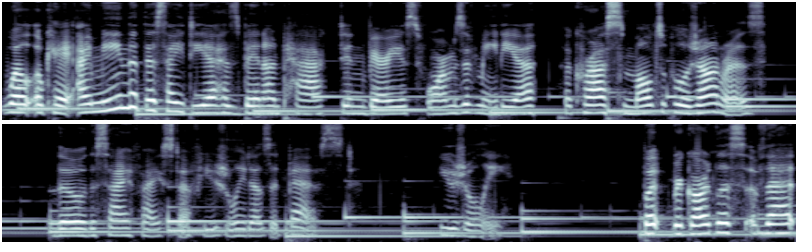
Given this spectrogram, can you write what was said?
Well, okay, I mean that this idea has been unpacked in various forms of media across multiple genres, though the sci fi stuff usually does it best. Usually. But regardless of that,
